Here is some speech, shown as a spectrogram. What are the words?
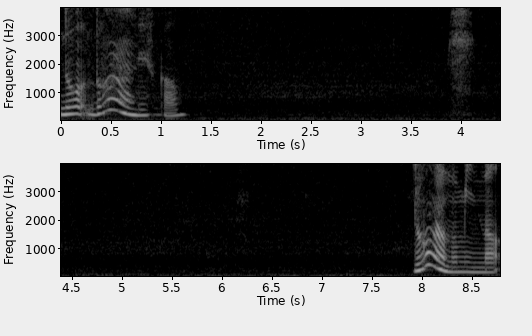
どどうなんですか？どうなのみんな？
